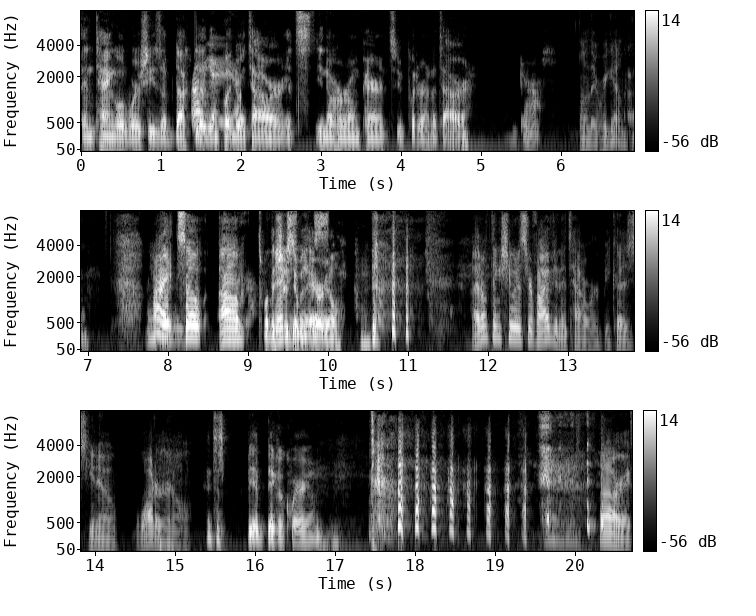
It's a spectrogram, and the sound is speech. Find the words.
entangled where she's abducted Oh, yeah, and put yeah. into a tower, it's you know her own parents who put her in a tower. Gosh. Oh, there we go. I All right, so um, That's what they should do with Ariel. I don't think she would have survived in a tower because you know water and all. It'd just be a big aquarium. all right,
